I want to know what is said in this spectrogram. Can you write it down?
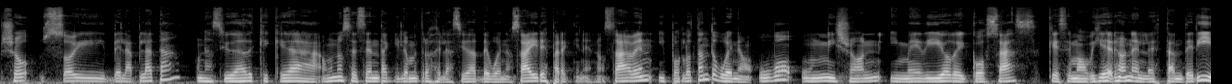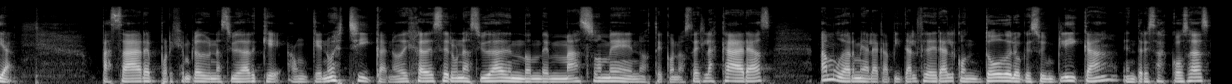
Yo soy de La Plata, una ciudad que queda a unos 60 kilómetros de la ciudad de Buenos Aires, para quienes no saben, y por lo tanto, bueno, hubo un millón y medio de cosas que se movieron en la estantería. Pasar, por ejemplo, de una ciudad que, aunque no es chica, no deja de ser una ciudad en donde más o menos te conoces las caras, a mudarme a la capital federal con todo lo que eso implica, entre esas cosas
